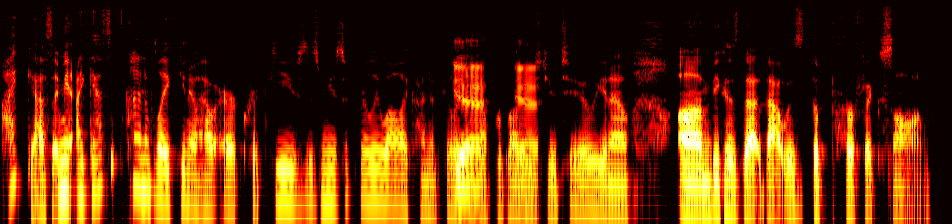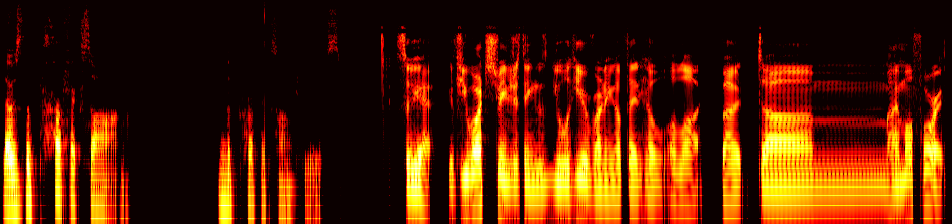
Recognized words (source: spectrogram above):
I guess i mean i guess it's kind of like you know how eric kripke uses music really well i kind of feel like the Yeah, Duffer yeah. brothers do too you know um because that that was the perfect song that was the perfect song the perfect song to use So yeah, if you watch Stranger Things, you will hear running up that hill a lot, but um I'm all for it.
